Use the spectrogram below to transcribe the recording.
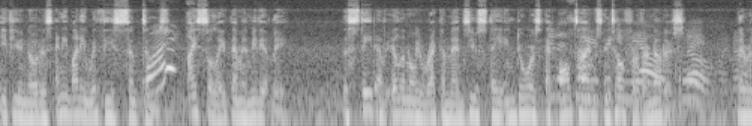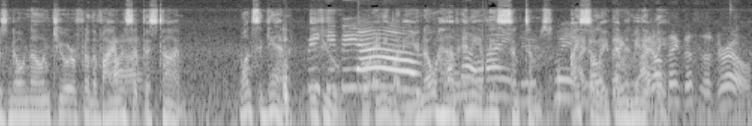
If you notice anybody with these symptoms, What? isolate them immediately. The state of Illinois recommends you stay indoors at Dude, all times until further out. notice. No. There is no known cure for the virus Uh, at this time. Once again, if you or anybody you know have any of these symptoms, isolate them immediately. I don't immediately. think this is a drill.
